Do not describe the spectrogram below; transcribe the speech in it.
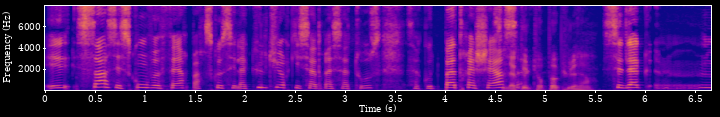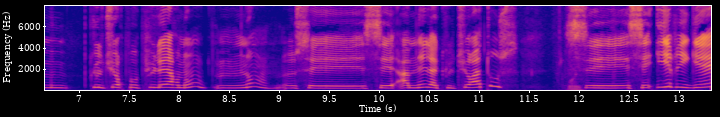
Et ça, c'est ce qu'on veut faire parce que c'est la culture qui s'adresse à tous. Ça coûte pas très cher. C'est de la culture populaire. C'est de la mm, culture populaire, non, non. C'est amener la culture à tous. C'est irriguer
